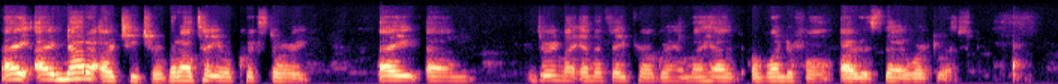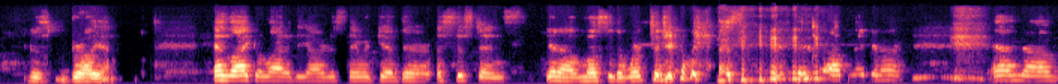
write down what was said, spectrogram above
I, I'm not an art teacher, but I'll tell you a quick story. I, um, during my MFA program, I had a wonderful artist that I worked with. He was brilliant. And like a lot of the artists, they would give their assistants you know most of the work to do because making art. And um,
